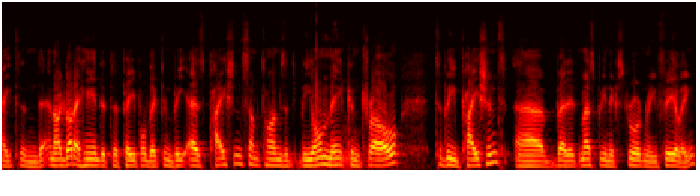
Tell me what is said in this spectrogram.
eight, and and I got to hand it to people that can be as patient. Sometimes it's beyond their control to be patient, uh, but it must be an extraordinary feeling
